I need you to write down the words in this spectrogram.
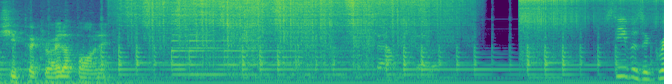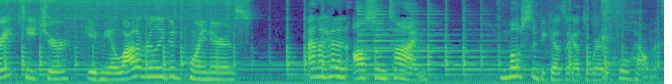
she picked right up on it. Steve was a great teacher, gave me a lot of really good pointers, and I had an awesome time. Mostly because I got to wear the cool helmet.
